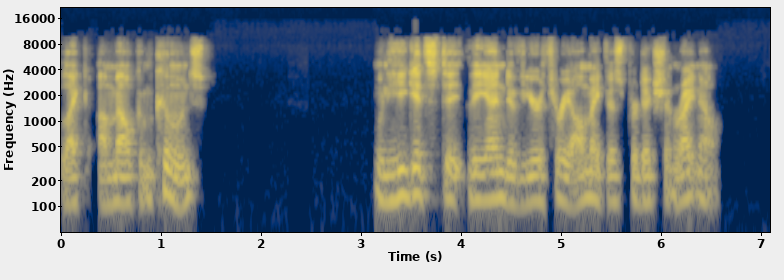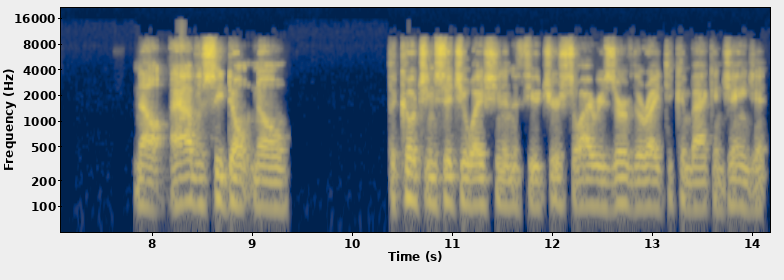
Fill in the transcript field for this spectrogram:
like a Malcolm Koonce, when he gets to the end of year three, I'll make this prediction right now. Now, I obviously don't know the coaching situation in the future, so I reserve the right to come back and change it.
